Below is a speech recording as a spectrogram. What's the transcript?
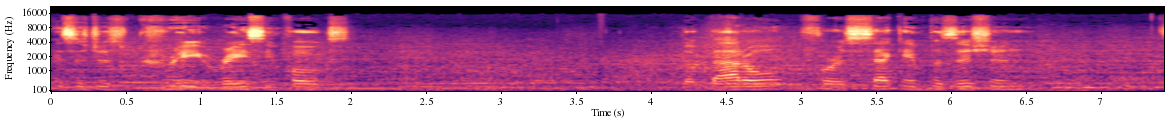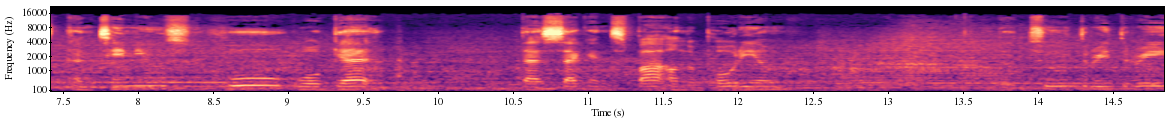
This is just great racing, folks. The battle for second position continues. Who will get that second spot on the podium. The 233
